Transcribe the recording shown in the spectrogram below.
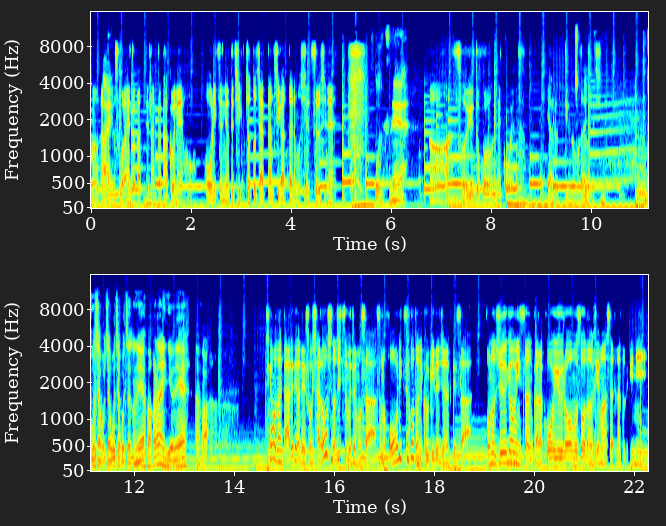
まあわかんないけど、はいそこら辺とかってなんか各ね、法法律によってちちょっと若干違ったりもしするしね。そうですね。ああ、そういうところをね、こうやってやるっていうのも大事ですね。ごちゃごちゃごちゃごちゃとね、わからないんだよね。なんか。しかもなんかあれだよね、その社労士の実務でもさ、その法律ごとに区切るんじゃなくてさ、この従業員さんからこういう労務相談を受けましたってなった時に、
